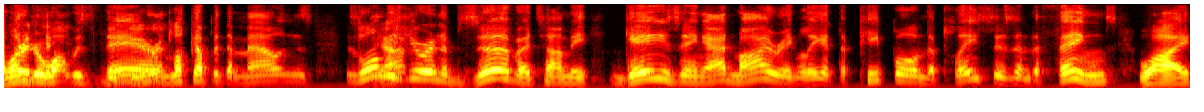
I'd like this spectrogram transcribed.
wonder what was there and look up at the mountains. As long Yeah. as you're an observer, Tommy, gazing admiringly at the people and the places and the things, why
